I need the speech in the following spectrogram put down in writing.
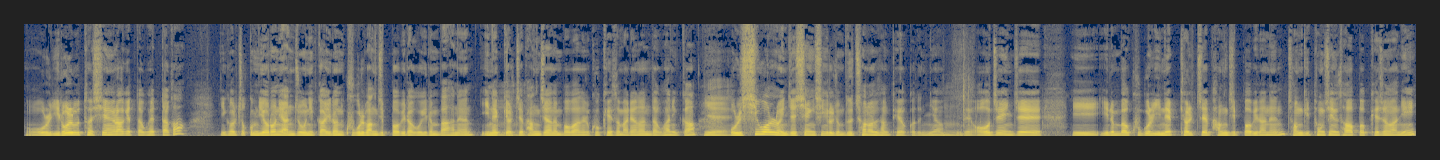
어, 올 1월부터 시행을 하겠다고 했다가 이걸 조금 여론이 안 좋으니까 이런 구글 방지법이라고 이른바 하는 인앱 결제 방지하는 법안을 국회에서 마련한다고 하니까 예. 올 10월로 이제 시행 시기를 좀 늦춰놓은 상태였거든요. 근데 어제 이제 이 이른바 구글 인앱 결제 방지법이라는 전기통신사업법 개정안이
